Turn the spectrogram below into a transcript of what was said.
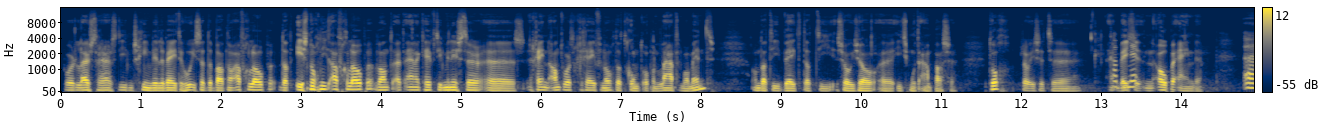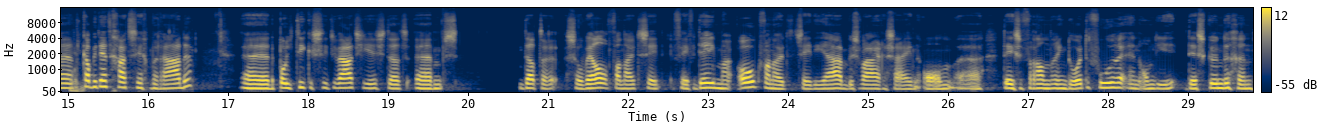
Voor de luisteraars die misschien willen weten hoe is dat debat nou afgelopen. Dat is nog niet afgelopen, want uiteindelijk heeft die minister uh, geen antwoord gegeven nog. Dat komt op een later moment, omdat hij weet dat hij sowieso uh, iets moet aanpassen. Toch? Zo is het een beetje een open einde. Uh, het kabinet gaat zich beraden. Uh, de politieke situatie is dat, um, dat er zowel vanuit de VVD, maar ook vanuit het CDA bezwaren zijn om uh, deze verandering door te voeren en om die deskundigen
